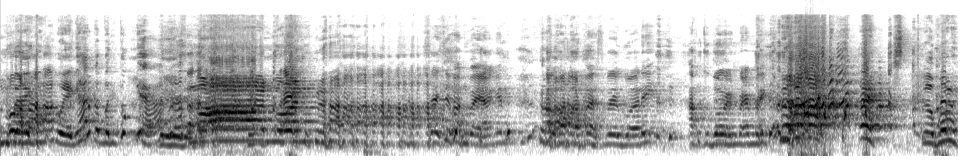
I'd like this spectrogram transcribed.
Bayangin kuenya atau bentuknya. Mon, mon. Saya cuma bayangin kalau 14 Februari aku bawain memek. Enggak boleh,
